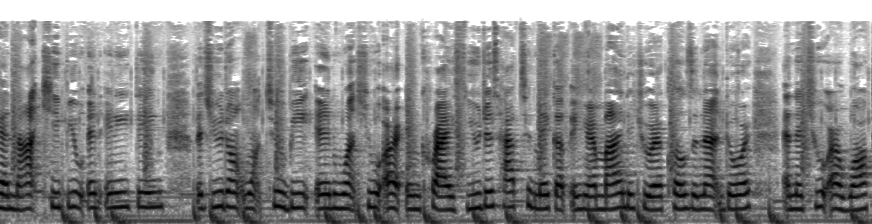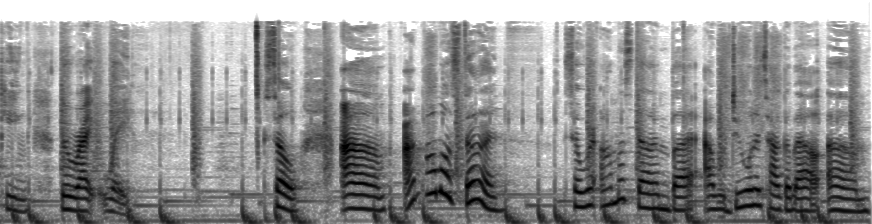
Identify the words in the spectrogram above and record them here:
cannot keep you in anything that you don't want to be in once you are in Christ. You just have to make up in your mind that you are closing that door and that you are walking the right way. So, um, I'm almost done. So we're almost done, but I would do want to talk about um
